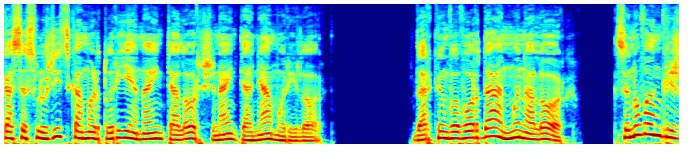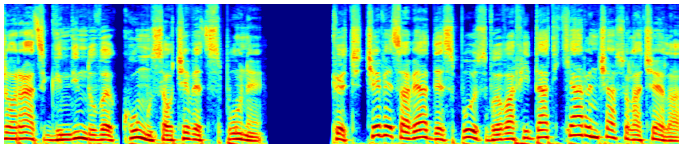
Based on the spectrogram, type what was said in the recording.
ca să slujiți ca mărturie înaintea lor și înaintea neamurilor. Dar când vă vor da în mâna lor, să nu vă îngrijorați gândindu-vă cum sau ce veți spune, căci ce veți avea de spus vă va fi dat chiar în ceasul acela,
